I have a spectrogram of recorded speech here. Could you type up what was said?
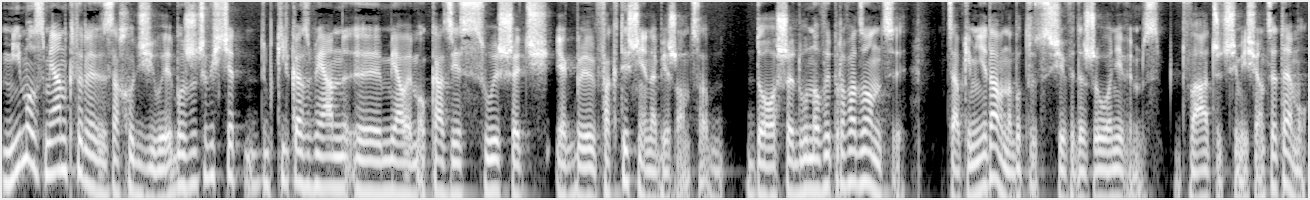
mimo zmian, które zachodziły, bo rzeczywiście kilka zmian e, miałem okazję słyszeć jakby faktycznie na bieżąco. Doszedł nowy prowadzący całkiem niedawno, bo to się wydarzyło, nie wiem, dwa czy trzy miesiące temu.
